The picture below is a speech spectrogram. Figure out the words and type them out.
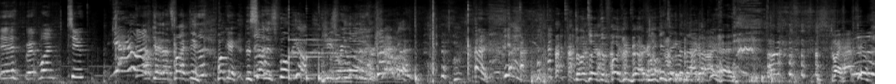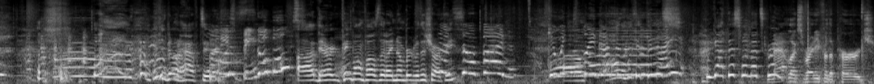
Uh, one, two. Yeah. Okay, that's five things. Okay, the sun is fully up. She's reloaded her shotgun. Hey! Don't take the fucking bag off. You can take the bag off your head. Do I have to? You don't have to. Are these bingo balls? Uh, there are ping pong balls that I numbered with a sharpie. That's so fun. Can we just play that Oh, the look rest at the this. night? We got this one. That's great. Matt looks ready for the purge.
